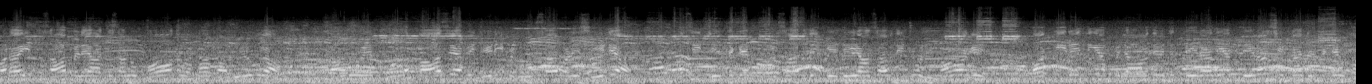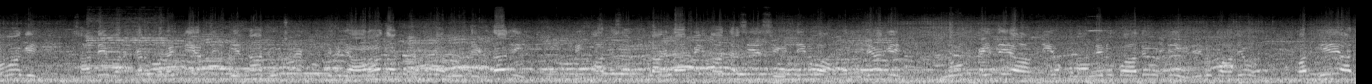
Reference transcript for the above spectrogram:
ਬੜਾ ਹੀ ਉਤਸ਼ਾਹ ਮਿਲਿਆ। ਅੱਜ ਸਾਨੂੰ ਬਹੁਤ ਵੱਡਾ ਬਲ ਮਿਲੂਗਾ। ਸਾਨੂੰ ਇਹ ਬਹੁਤ ਆਸ ਆ ਵੀ ਜਿਹੜੀ ਖਡੂਰ ਸਾਹਿਬ ਵਾਲੀ ਸੀਟ ਆ, ਅਸੀਂ ਜਿੱਤ ਕੇ ਮਾਨ ਸਾਹਿਬ ਦੀ, ਕੇਜਰੀਵਾਲ ਸਾਹਿਬ ਦੀ ਝੋਲੀ ਪਾਵਾਂਗੇ। ਬਾਕੀ ਰਹਿੰਦੀਆਂ ਪੰਜਾਬ ਦੇ ਵਿੱਚ 13 ਦੀਆਂ 13 ਸੀਟਾਂ ਜਿੱਤ ਕੇ ਪਾਵਾਂਗੇ ਸਾਡੇ ਵਰਕਰ ਵਲੰਟੀਅਰ ਦੀ ਇੰਨਾ ਜੋਸ਼ ਰੱਖੋ ਹਜ਼ਾਰਾਂ ਦਾ ਇਕੱਠ ਤੁਹਾਨੂੰ ਦਿਖਦਾ ਜੀ ਵੀ ਅੱਜ ਸਾਨੂੰ ਲੱਗਦਾ ਵੀ ਅੱਜ ਅਸੀਂ ਇਹ ਸੀਟ ਦੀ ਮੁਹਾਰ ਬਦਲ ਲੋਕ ਕਹਿੰਦੇ ਆ ਕਿ ਉਹ ਫਲਾਣੇ ਨੂੰ ਪਾ ਦਿਓ ਢੀਂਗੜੇ ਨੂੰ ਪਾ ਦਿਓ। ਪਰ ਇਹ ਅੱਜ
